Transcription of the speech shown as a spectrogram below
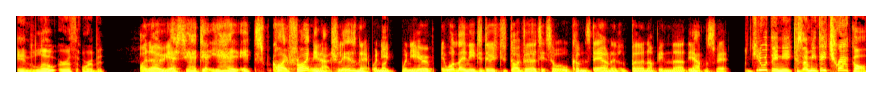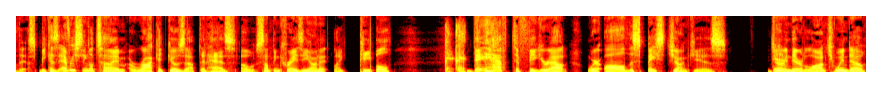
in low Earth orbit. I know. Yes. Yeah. Yeah. yeah, It's quite frightening, actually, isn't it? When you when you hear about it, what they need to do is to divert it so it all comes down and it'll burn up in the, the atmosphere. Do you know what they need? Because I mean, they track all this because every single time a rocket goes up that has oh something crazy on it, like people, they have to figure out where all the space junk is during their launch window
